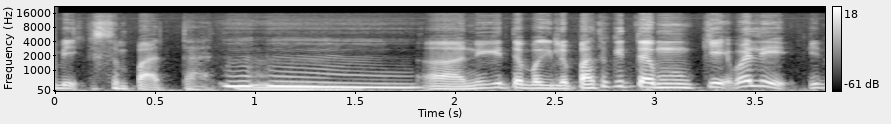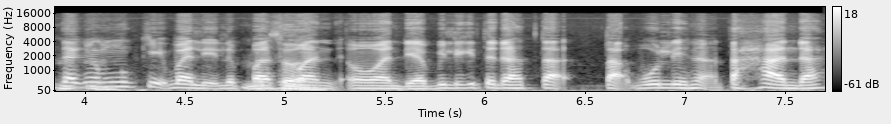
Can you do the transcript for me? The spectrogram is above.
ambil kesempatan. Mm-mm. Ah ni kita bagi lepas tu kita mengungkit balik. Kita akan mengungkit balik lepas Betul. orang orang dia bila kita dah tak tak boleh nak tahan dah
